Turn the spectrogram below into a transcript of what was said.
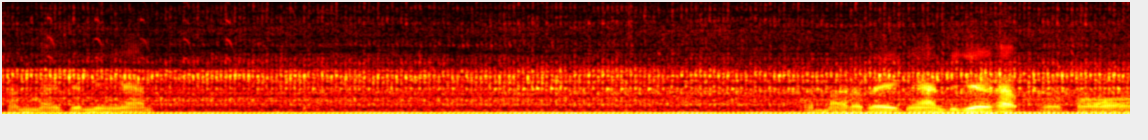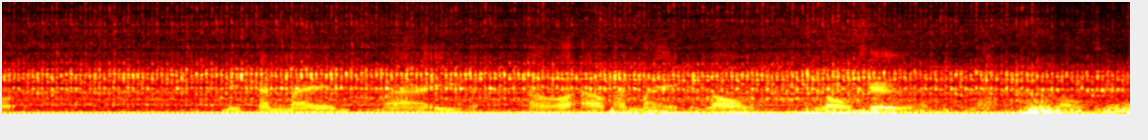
คันใหม่จะมีงานออก มาได้งานเยอะครับแต่พอมีคันใหม่มาอีกเขาก็เอาคันใหม่ลองลองเชิงนะลองเชิง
